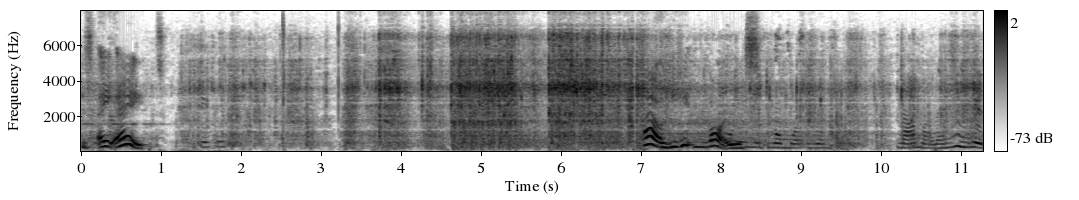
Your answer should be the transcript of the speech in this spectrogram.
It's eight eight. Me too. How he hit loads. one more to. Nah, I'm not letting you.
